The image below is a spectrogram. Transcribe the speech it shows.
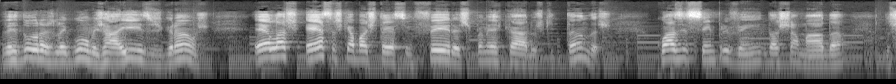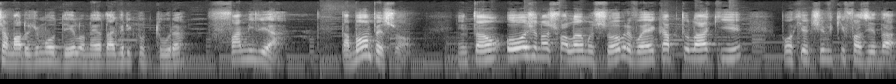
verduras, legumes, raízes, grãos, elas, essas que abastecem feiras, supermercados, quitandas, quase sempre vêm da chamada, do chamado de modelo né, da agricultura familiar. Tá bom, pessoal? Então, hoje nós falamos sobre, vou recapitular aqui, porque eu tive que fazer da,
